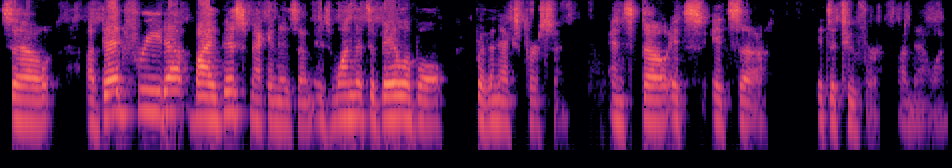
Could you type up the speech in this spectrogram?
So a bed freed up by this mechanism is one that's available for the next person. And so it's, it's, a, it's a twofer on that one.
